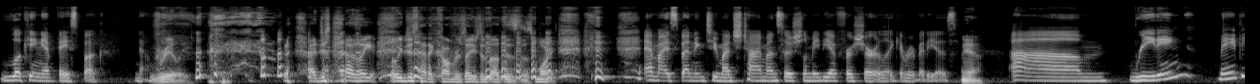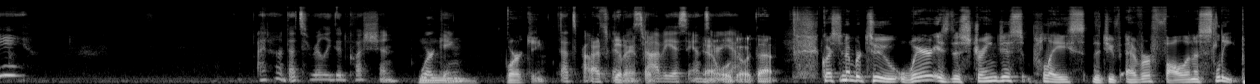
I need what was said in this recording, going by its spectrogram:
Looking at Facebook. No. Really? I just, I was like, we just had a conversation about this this morning. Am I spending too much time on social media? For sure, like everybody is. Yeah. Um, reading, maybe? I don't know. That's a really good question. Working. Working. That's probably That's the good most answer. obvious answer. Yeah, we'll yeah. go with that. Question number two Where is the strangest place that you've ever fallen asleep?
